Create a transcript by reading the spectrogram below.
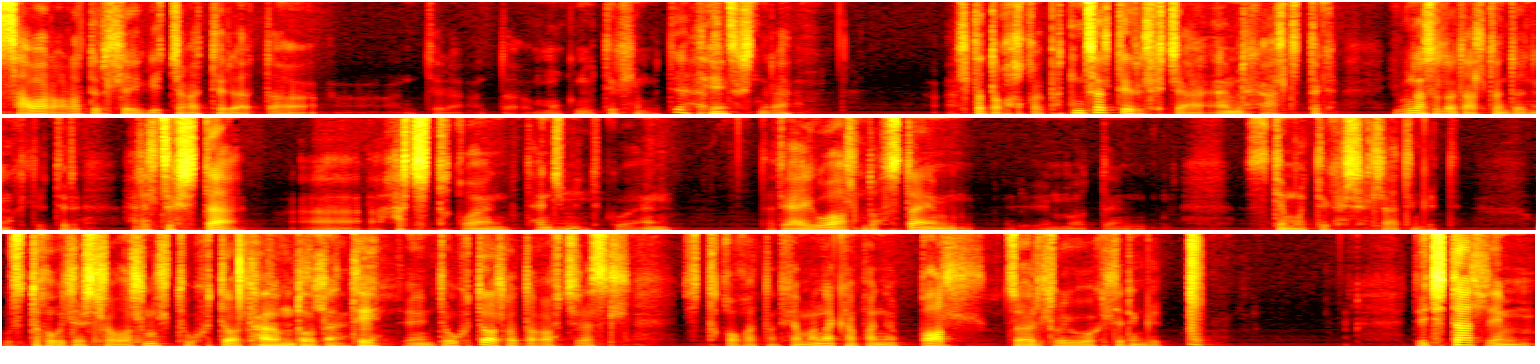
саваар ороод ирлээ гэж байгаа тэр одоо тэр одоо мөнгнүүдийг юм үү те харилцагч нараа алдаад байгаа байхгүй. Потенциалтай хэрэглэгч амар их алддаг. Юунаас болоод алдаанд байна гэхэлээ тэр харилцагчтай харч чадахгүй байна, таньж мэдэхгүй байна. Тэгээ айгүй олон тустай юм юмуд системүүдийг ашиглаад ингээд өөрсдийнхөө үйл ажиллагаа уламжлалт төвхтэй бол таамдуулаа тий. Тийм төвхтэй болгоод байгаа учраас л чадахгүй гадаа. Тэгэхээр манай компани гол зорилго юу вэ гэхээр ингээд дижитал юм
